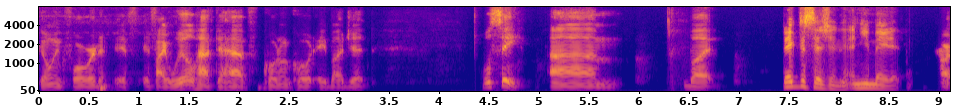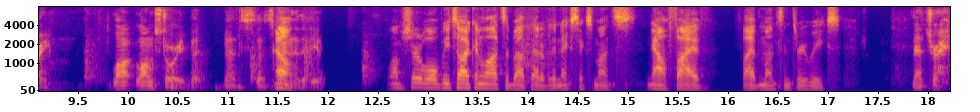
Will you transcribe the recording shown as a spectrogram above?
going forward if if I will have to have quote unquote a budget. We'll see. Um, but big decision, and you made it. Sorry, long long story, but that's that's kind of the deal. Well, I'm sure we'll be talking lots about that over the next six months. Now five five months and three weeks. That's right.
